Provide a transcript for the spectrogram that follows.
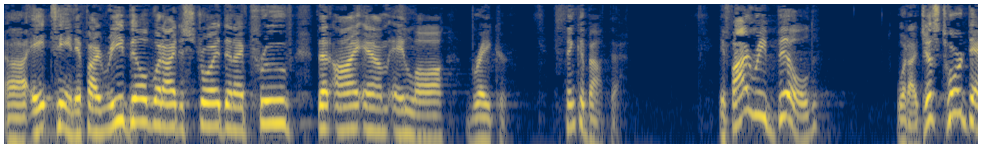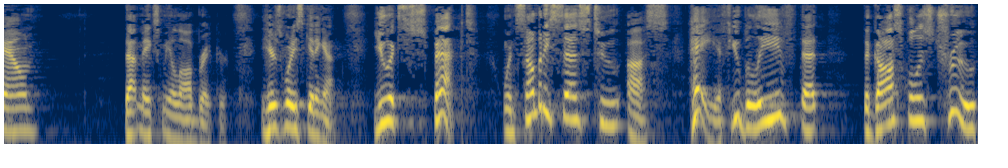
Uh, 18. If I rebuild what I destroyed, then I prove that I am a law breaker. Think about that. If I rebuild what I just tore down, that makes me a lawbreaker. Here's what he's getting at. You expect when somebody says to us, hey, if you believe that the gospel is true,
